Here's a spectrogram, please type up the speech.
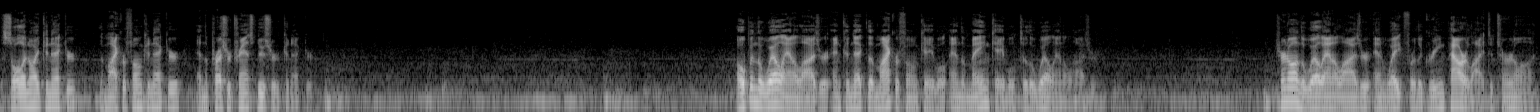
the solenoid connector, the microphone connector, and the pressure transducer connector. Open the well analyzer and connect the microphone cable and the main cable to the well analyzer. Turn on the well analyzer and wait for the green power light to turn on.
